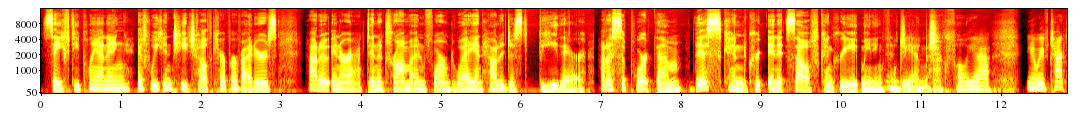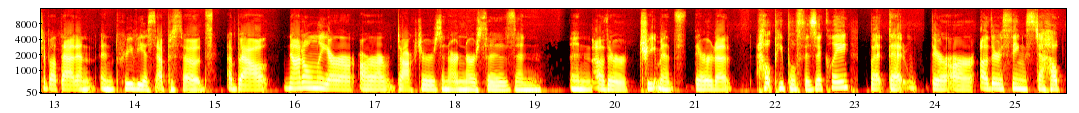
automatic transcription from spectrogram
safety planning, if we can teach healthcare providers how to interact in a trauma informed way and how to just be there, how to support them, this can cre- in itself can create meaningful and be change. impactful. Yeah. You know, we've talked about that in, in previous episodes about not only are, are our doctors and our nurses and and other treatments there to help people physically, but that there are other things to help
